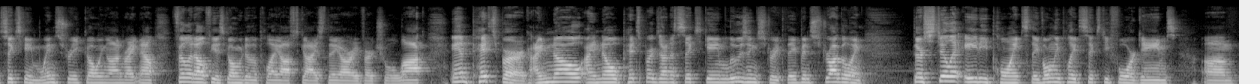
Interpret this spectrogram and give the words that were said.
six game win streak going on right now. Philadelphia is going to the playoffs, guys. They are a virtual lock. And Pittsburgh, I know, I know, Pittsburgh's on a six game losing streak. They've been struggling. They're still at 80 points. They've only played 64 games. Um,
